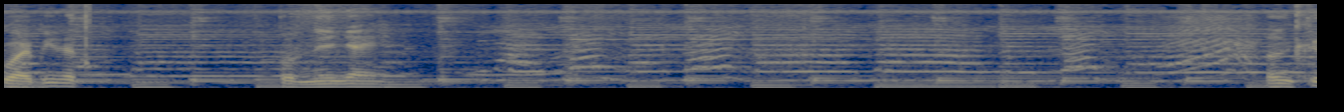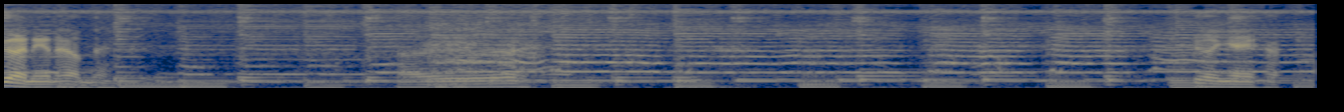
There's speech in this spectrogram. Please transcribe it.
กล้วยมีแต่ต้นใหญ่ๆเพิ่งเครื่อนี้นะครับเนี่ยเออเครื่อใหญ่ครับ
